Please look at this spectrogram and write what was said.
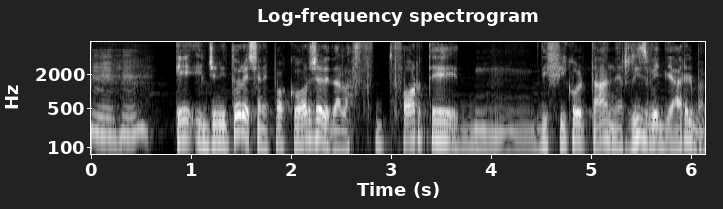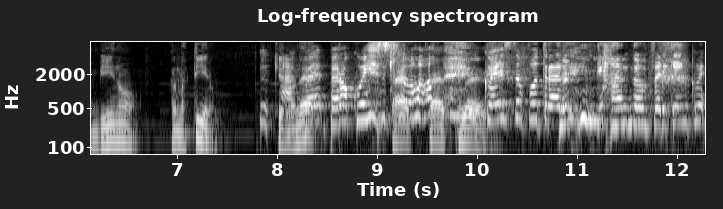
Mm-hmm e il genitore se ne può accorgere dalla f- forte mh, difficoltà nel risvegliare il bambino al mattino. Che ah, è... Però questo, eh, eh, eh. questo può trarre inganno perché que...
